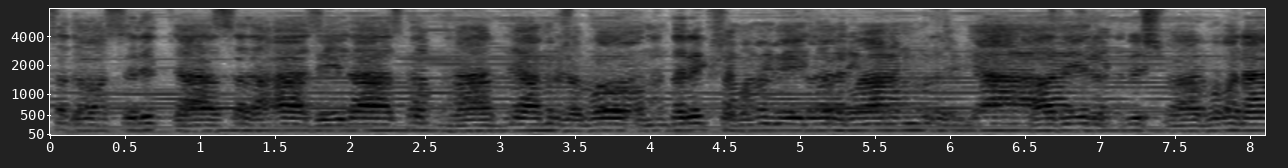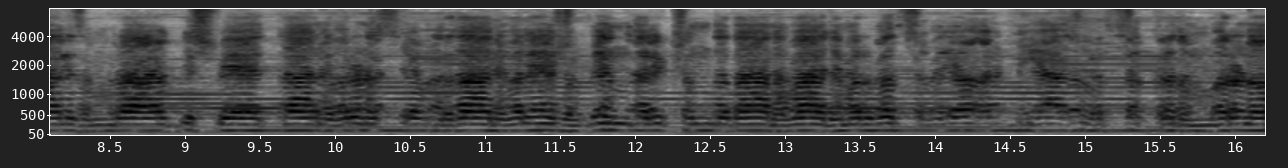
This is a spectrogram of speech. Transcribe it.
सदोऽस्यदित्या सद आसीदास्तभ्राद्यामृषभो अन्तरिक्षममिमेतपरिमाणम् पृथिव्या आसीदद्विश्वा भुवनानि सम्राट् विश्वेत्तानि वरुणस्य मृदानि वनेषु व्यन्तरिक्षम् तथा अग्न्यासकृतम् वरुणो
